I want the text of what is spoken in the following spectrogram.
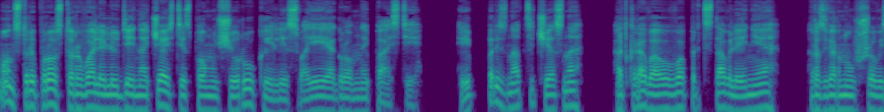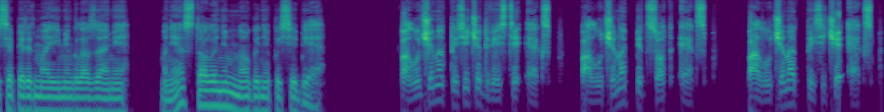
Монстры просто рвали людей на части с помощью рук или своей огромной пасти. И, признаться честно, от кровавого представления, развернувшегося перед моими глазами, мне стало немного не по себе. Получено 1200 эксп. Получено 500 эксп. Получено 1000 эксп.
